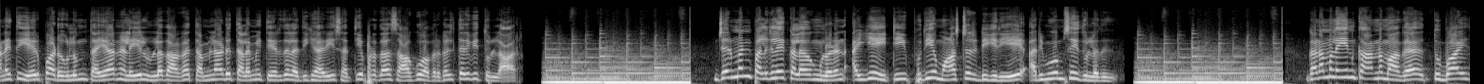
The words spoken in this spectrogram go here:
அனைத்து ஏற்பாடுகளும் தயார் நிலையில் உள்ளதாக தமிழ்நாடு தலைமை தேர்தல் அதிகாரி சத்யபிரதா சாஹூ அவர்கள் தெரிவித்துள்ளார். ஜெர்மன் பல்கலைக்கழகங்களுடன் ஐஐடி புதிய மாஸ்டர் டிகிரியை அறிமுகம் செய்துள்ளது. கனமழையின் காரணமாக துபாய்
